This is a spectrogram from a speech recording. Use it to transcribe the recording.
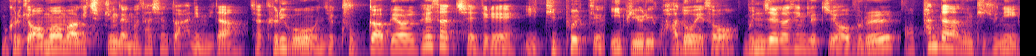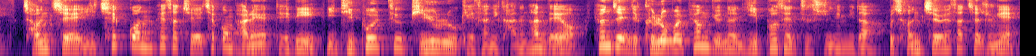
뭐 그렇게 어마어마하게 집중된 건 사실은 또 아닙니다. 자 그리고 이제 국가별 회사채들의 이 디폴트 이 비율이 과도해서 문제가 생길지 여부를 어, 판단하는 기준이 전체 이 채권 회사채의 채권 발행액 대비 이 디폴트 비율로 계산이 가능한데요. 현재 이제 글로벌 평균은 2% 수준입니다. 전체 회사채 중에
